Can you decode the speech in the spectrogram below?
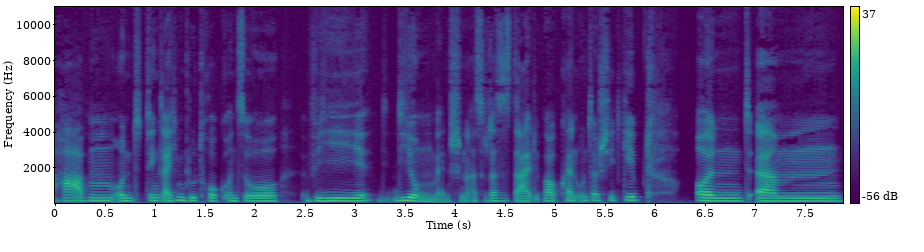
haben und den gleichen Blutdruck und so wie die jungen Menschen. Also dass es da halt überhaupt keinen Unterschied gibt. Und ähm,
